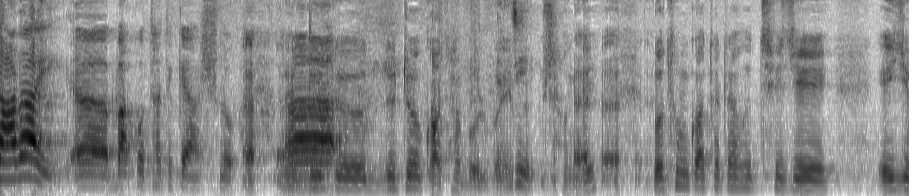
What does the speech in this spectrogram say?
তারাই বা কোথা থেকে আসলো? দুটো দুটো কথা বলব। সঙ্গে। প্রথম কথাটা হচ্ছে যে এই যে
